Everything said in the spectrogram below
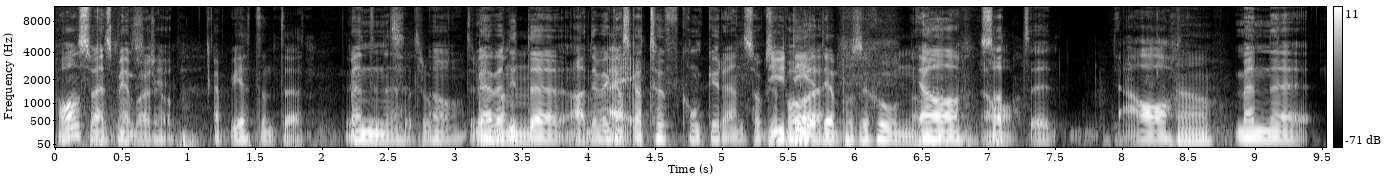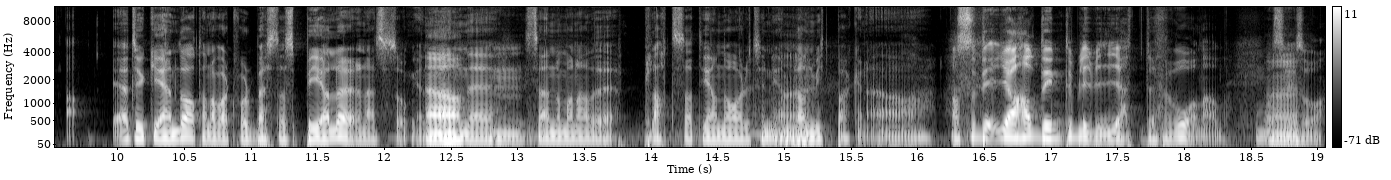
Har han svenskt medborgarskap? jag vet inte. Men, jag tror ja. inte inte, ja, det är väl Nej. ganska tuff konkurrens också Det är på... ju det, den positionen. Ja, så Ja. att, eh, ja, Ja. men eh, jag tycker ändå att han har varit vår bästa spelare den här säsongen. Ja. Men eh, Mm. sen om han hade platsat i januari-turnén bland mittbackarna, ja. Alltså det, jag hade inte blivit jätteförvånad, om man säger så.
